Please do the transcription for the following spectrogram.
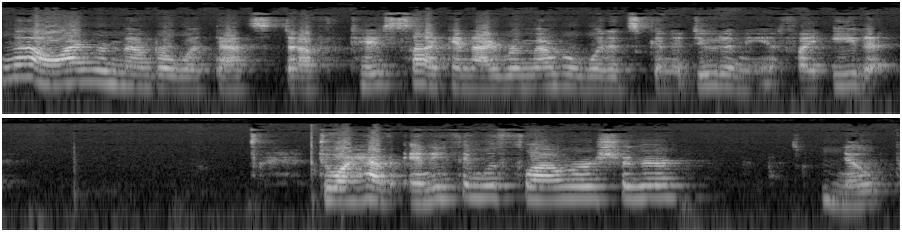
No, I remember what that stuff tastes like and I remember what it's going to do to me if I eat it. Do I have anything with flour or sugar? Nope.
